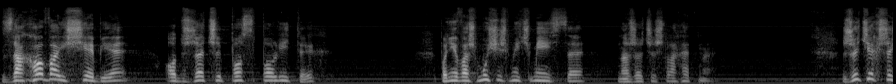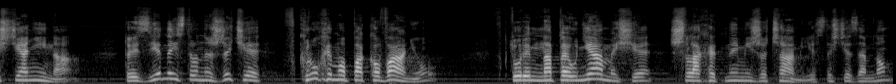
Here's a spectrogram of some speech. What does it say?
Zachowaj siebie od rzeczy pospolitych, ponieważ musisz mieć miejsce na rzeczy szlachetne. Życie chrześcijanina to jest z jednej strony życie w kruchym opakowaniu, w którym napełniamy się szlachetnymi rzeczami. Jesteście ze mną?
